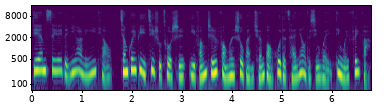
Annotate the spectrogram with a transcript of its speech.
，DMCA 的一二零一条将规避技术措施以防止访问受版权保护的材料的行为定为非法。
